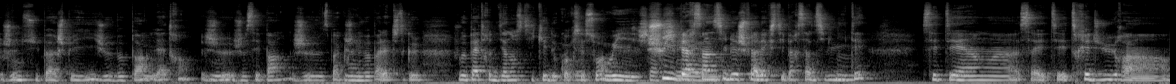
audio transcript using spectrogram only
Je ne suis pas HPI, je veux pas l'être. hein. Je, je sais pas, je sais pas que je ne veux pas l'être, c'est que je veux pas être diagnostiquée de quoi que ce soit. Oui, Je suis hypersensible et je euh, avec cette hypersensibilité. C'était un, ça a été très dur à-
